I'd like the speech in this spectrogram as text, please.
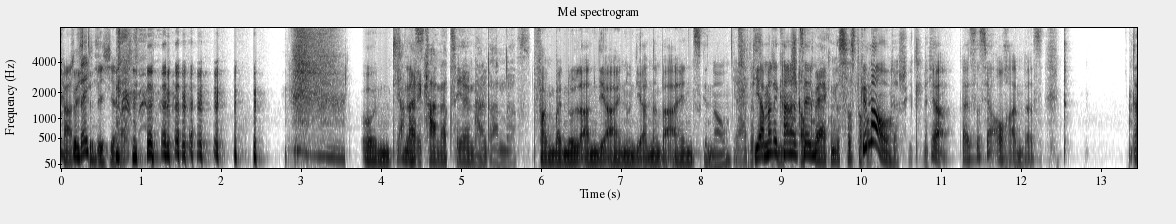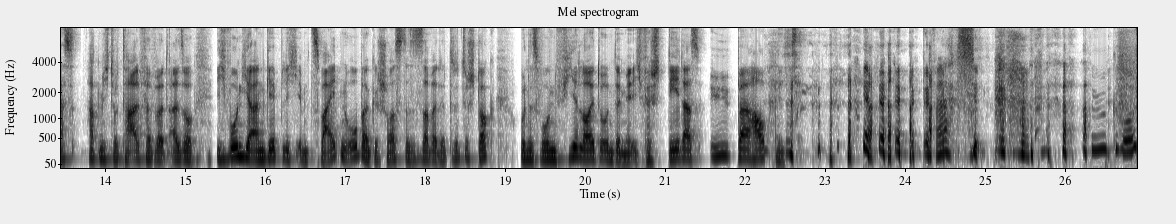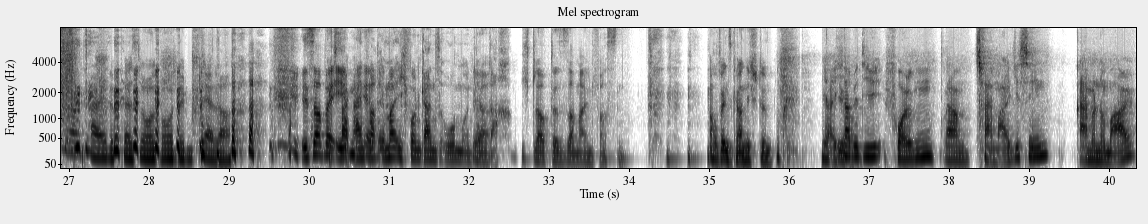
Tatsächlich, ja. Und Die Amerikaner zählen halt anders. fangen bei 0 an, die einen und die anderen bei 1, genau. Ja, die Amerikaner in zählen Stockwerken ist das doch Genau. auch unterschiedlich. Ja, da ist das ja auch anders. Das hat mich total verwirrt. Also, ich wohne hier angeblich im zweiten Obergeschoss, das ist aber der dritte Stock, und es wohnen vier Leute unter mir. Ich verstehe das überhaupt nicht. Was? Eine Person wohnt im Keller. Ist aber Ich sag eben einfach äh, immer, ich wohne ganz oben unter Ja. dem Dach. Ich glaube, das ist am einfachsten. Auch wenn es gar nicht stimmt. Ja, ich Ja. habe die Folgen ähm, zweimal gesehen. Einmal normal,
